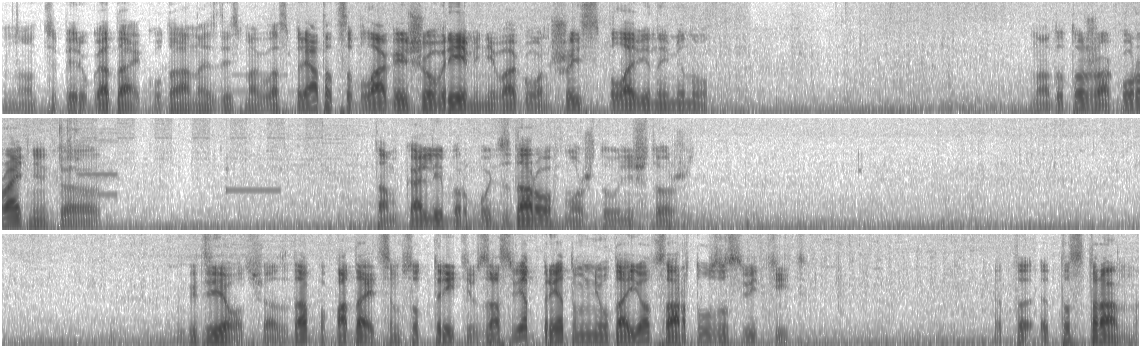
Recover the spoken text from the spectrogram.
Ну, вот теперь угадай, куда она здесь могла спрятаться. Благо еще времени вагон. Шесть с половиной минут. Надо тоже аккуратненько там калибр, будь здоров, может и уничтожить. Где вот сейчас, да, попадает 703 в засвет, при этом не удается арту засветить. Это, это странно.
